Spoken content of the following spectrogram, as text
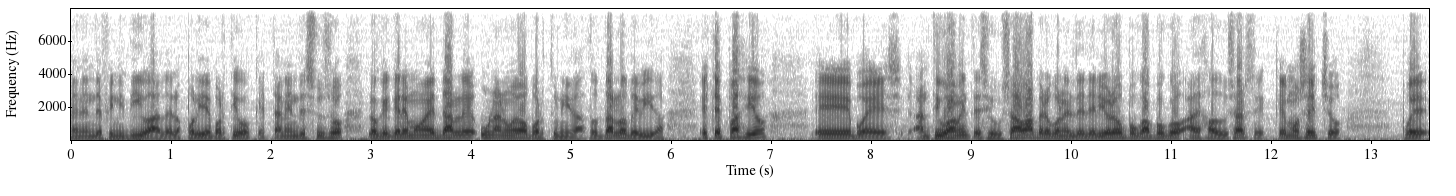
en, definitiva de los polideportivos que están en desuso, lo que queremos es darle una nueva oportunidad, dotarlos de vida. Este espacio eh, pues antiguamente se usaba pero con el deterioro poco a poco ha dejado de usarse. ¿Qué hemos hecho? Pues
